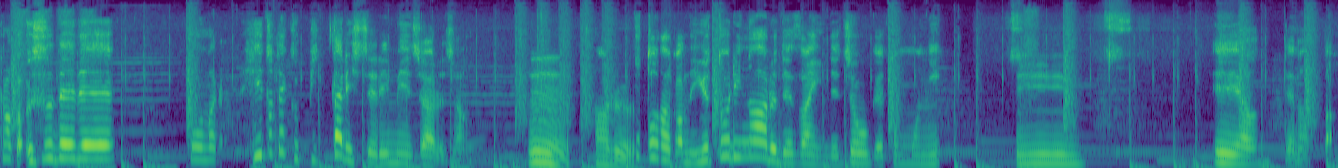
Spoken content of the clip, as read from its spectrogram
なんか薄手でこうなんかヒートテックぴったりしてるイメージあるじゃん。ちうんある。ょっとなんかねゆとりのあるデザインで上下ともに。えー、ええやんってなった。い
